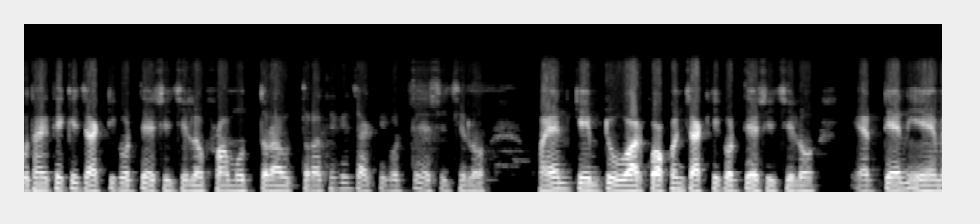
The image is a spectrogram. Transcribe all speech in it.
কোথায় থেকে চাকরি করতে এসেছিল? ফ্রম উত্তরা উত্তরা থেকে চাকরি করতে এসেছিল। হোয়েন কেম টু ওয়ার্ক কখন চাকরি করতে এসেছিল? এট টেন এম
